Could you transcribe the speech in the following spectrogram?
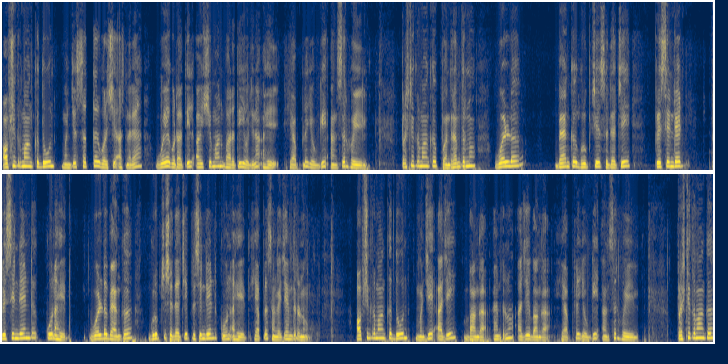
ऑप्शन क्रमांक दोन म्हणजे सत्तर वर्षे असणाऱ्या वयोगटातील आयुष्यमान भारतीय योजना आहे. हे आपलं योग्य आन्सर होईल. प्रश्न क्रमांक पंधरा मित्रांनो वर्ल्ड बँक ग्रुपचे सध्याचे प्रेसिडेंट प्रेसिडेंट कोण आहेत? वर्ल्ड बँक ग्रुपचे सध्याचे प्रेसिडेंट कोण आहेत? हे आपलं सांगायचे आहे मित्रांनो. ऑप्शन क्रमांक दोन म्हणजे अजय बांगा. काय मित्रांनो? अजय बांगा. हे आपलं योग्य आन्सर होईल. प्रश्न क्रमांक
